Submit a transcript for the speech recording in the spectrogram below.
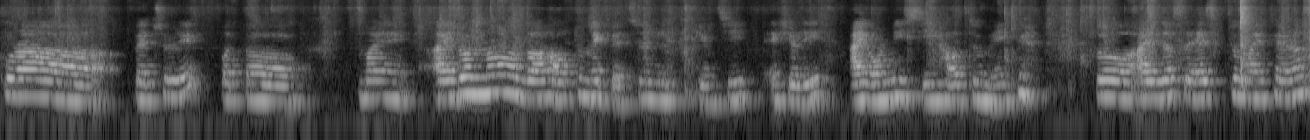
pura patchouli, but uh, my I don't know the, how to make patchouli kimchi. Actually, I only see how to make. so I just asked to my parents,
